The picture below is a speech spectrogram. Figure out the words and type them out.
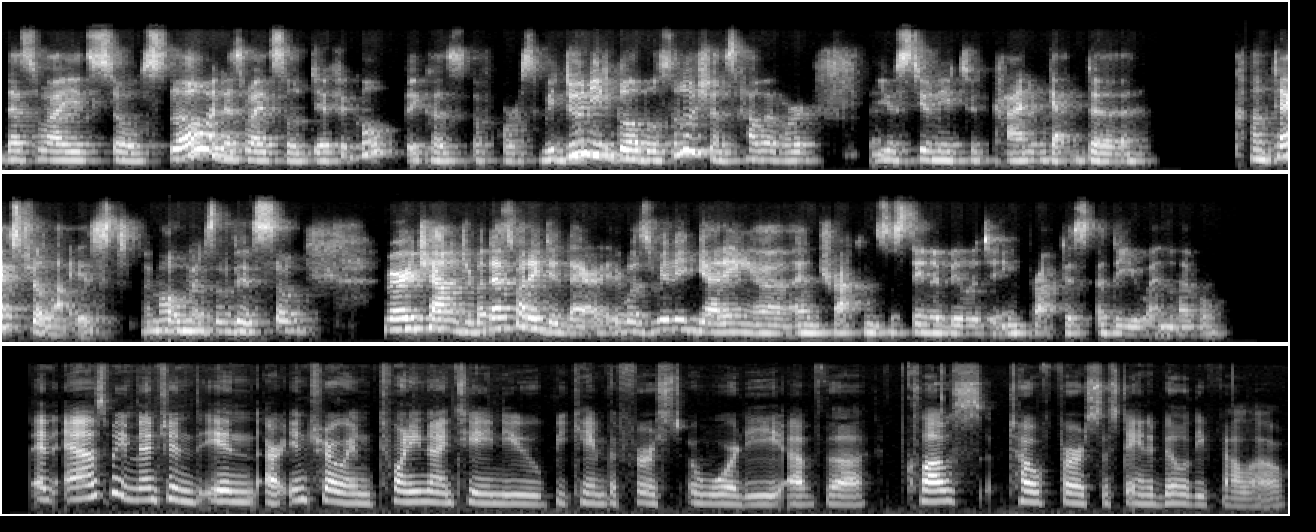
that's why it's so slow and that's why it's so difficult because of course we do need global solutions. However you still need to kind of get the contextualized moments of this. So very challenging but that's what i did there. It was really getting uh, and tracking sustainability in practice at the un level. And as we mentioned in our intro in 2019 you became the first awardee of the klaus töpfer sustainability fellow.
